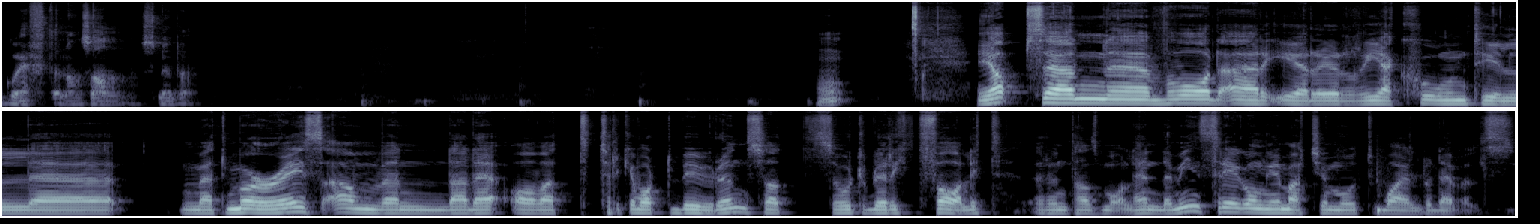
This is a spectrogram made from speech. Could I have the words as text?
gå efter någon sån snubbe. Ja, sen eh, vad är er reaktion till eh, Matt Murrays användande av att trycka bort buren så att så fort det blir riktigt farligt runt hans mål hände minst tre gånger i matchen mot Wild och Devils.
